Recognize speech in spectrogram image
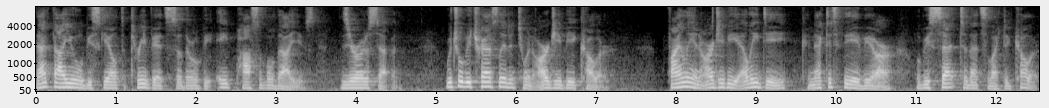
That value will be scaled to 3 bits so there will be 8 possible values, 0 to 7, which will be translated to an RGB color. Finally, an RGB LED connected to the AVR will be set to that selected color.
